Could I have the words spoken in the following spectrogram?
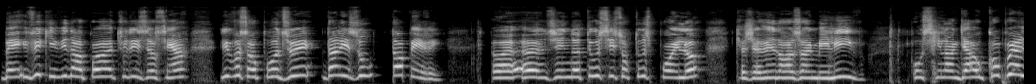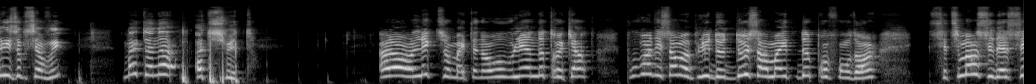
Ben, vu qu'il vit dans pas tous les océans, lui va se reproduire dans les eaux tempérées. Euh, euh, J'ai noté aussi surtout ce point-là que j'avais dans un de mes livres au Sri Lanka, qu'on peut aller les observer. Maintenant, à tout de suite. Alors, lecture maintenant. Vous lire notre carte. Pouvant descendre à plus de 200 mètres de profondeur, cet immense cétacé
